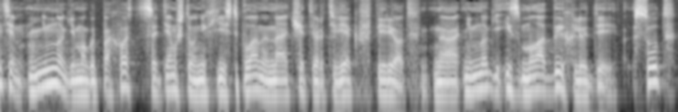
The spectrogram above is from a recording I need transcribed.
Знаете, немногие могут похвастаться тем, что у них есть планы на четверть века вперед. А, немногие из молодых людей. Суд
